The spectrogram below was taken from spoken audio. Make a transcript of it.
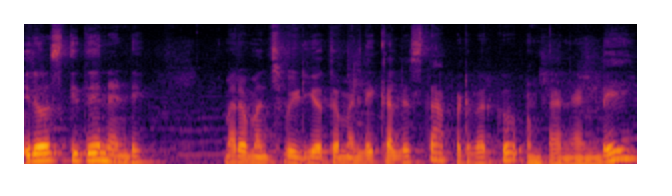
ఈరోజుకి ఇదేనండి. మరో మంచి వీడియోతో మళ్ళీ కలుస్తే. అప్పటి వరకు ఉంటానండి.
